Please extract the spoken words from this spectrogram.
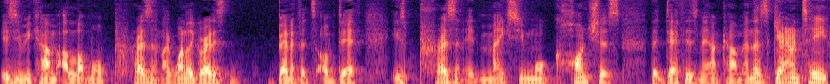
is you become a lot more present. Like one of the greatest benefits of death is present. It makes you more conscious that death is an outcome, and that's guaranteed.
